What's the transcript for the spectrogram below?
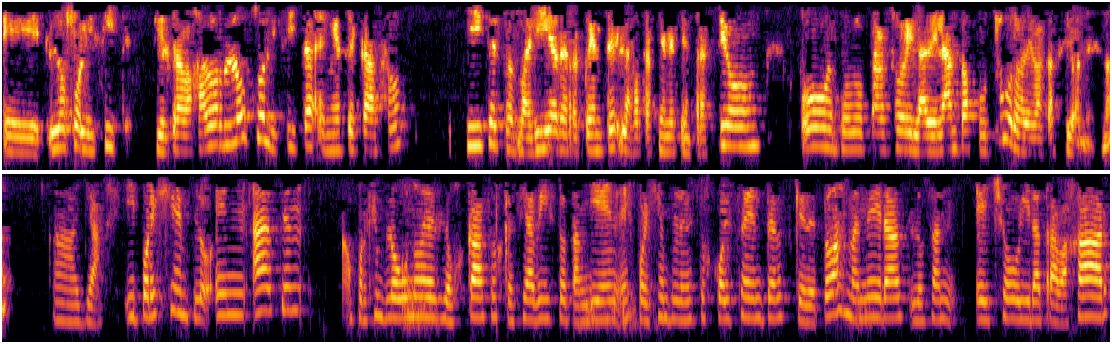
eh, lo solicite. Si el trabajador lo solicita, en ese caso, sí se tomaría de repente las vacaciones de infracción o en todo caso el adelanto a futuro de vacaciones, ¿no? Ah, ya. Y por ejemplo, en hacen, por ejemplo, uno de los casos que se ha visto también es, por ejemplo, en estos call centers que de todas maneras los han hecho ir a trabajar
